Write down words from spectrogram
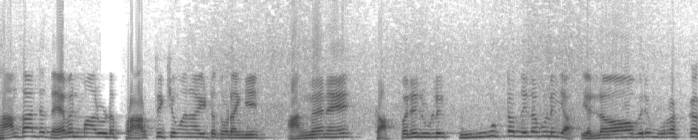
താന്താന്റെ ദേവന്മാരോട് പ്രാർത്ഥിക്കുവാനായിട്ട് തുടങ്ങി. അങ്ങനെ കപ്പലിനുള്ളിൽ കൂട്ട നിലവിളിയ എല്ലാവരും ഉറക്ക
